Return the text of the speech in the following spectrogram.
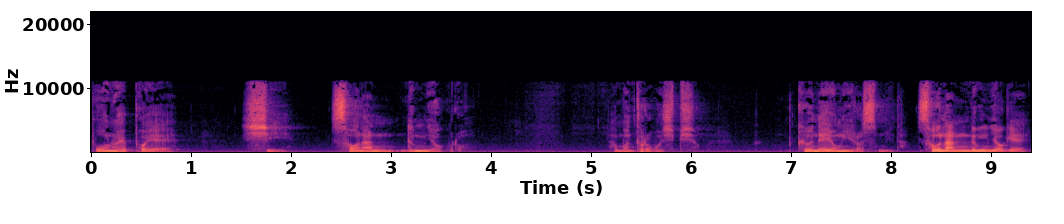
본회포의 시, 선한 능력으로 한번 들어보십시오. 그 내용이 이렇습니다. 선한 능력에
